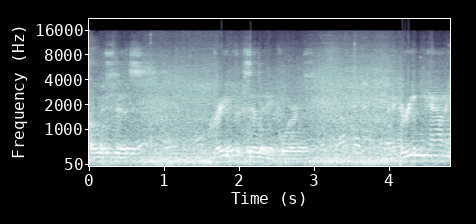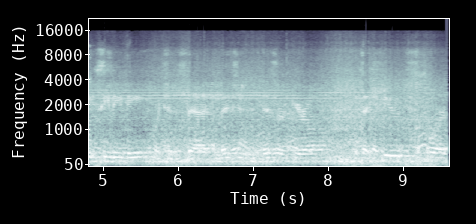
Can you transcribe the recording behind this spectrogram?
hosts this great facility for us. The Greene County CVB, which is the Convention and Visitor Bureau, is a huge support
